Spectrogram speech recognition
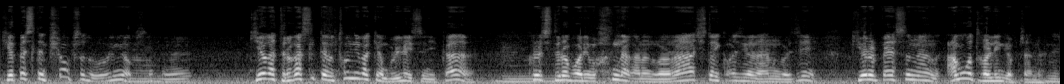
기어 뺐을 땐 필요 없어도 의미 없어. 음. 예. 기어가 들어갔을 때는 톱니바퀴가 물려 있으니까, 음. 클러치 들어버리면 확 나가는 거나, 시동이 꺼지거나 하는 거지, 기어를 뺐으면 아무것도 걸린 게 없잖아. 네.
